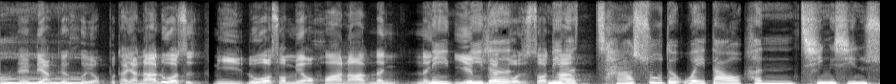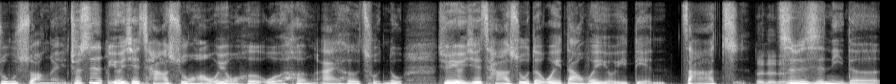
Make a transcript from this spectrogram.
哦哎，两个会有不太一样。然后如果是你如果说没有花，然后嫩嫩你叶比较你的多的时候，它你的茶树的味道很清新舒爽、哎，就是有一些茶树哈，我有喝，我很爱喝纯露，就是有一些茶树的味道会有一点杂质，对对对，是不是你的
